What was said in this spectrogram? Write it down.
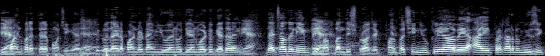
Yeah. પોઈન્ટ પર અત્યારે પહોંચી ગયા છે Yeah. Because at a point of time you and Udayan were together and Yeah. That's how the name came Yeah. Up Bandish Projekt પણ પછી ન્યુક્લિયર હવે આ એક પ્રકારનું મ્યુઝિક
